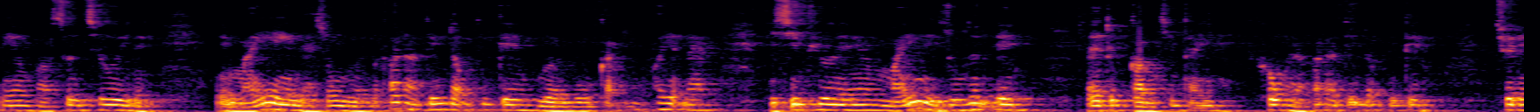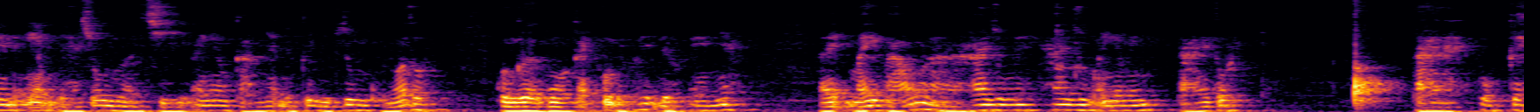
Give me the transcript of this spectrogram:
anh em vào sân chơi này máy anh em để cho người nó phát ra tiếng động, tiếng kêu, người bố cảnh phát hiện ra. Thì xin thưa anh em, máy này du rất êm. Đây, tôi cầm trên tay này, không hề phát ra tiếng động, tiếng kêu cho nên anh em để cho người chỉ anh em cảm nhận được cái nhịp rung của nó thôi. Còn người ngồi cạnh không thể phát hiện được em nhé. Đấy máy báo là hai rung đây hai rung anh em đánh tài tôi tài này ok.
